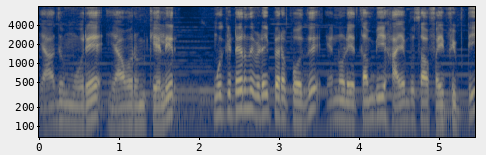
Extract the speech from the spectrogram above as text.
யாதும் ஊரே யாவரும் கேளிர். உங்ககிட்ட இருந்து விடைபெற போது என்னுடைய தம்பி ஹயபுசா ஃபைவ் ஃபிஃப்டி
